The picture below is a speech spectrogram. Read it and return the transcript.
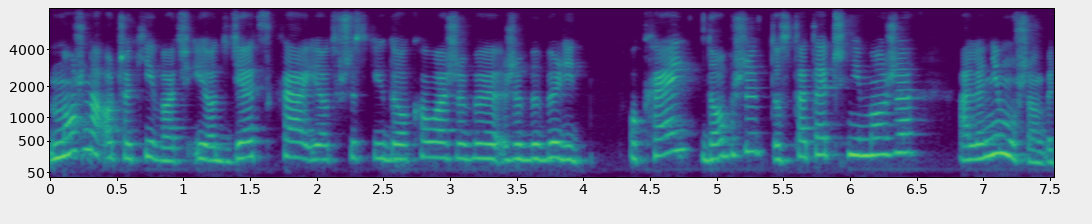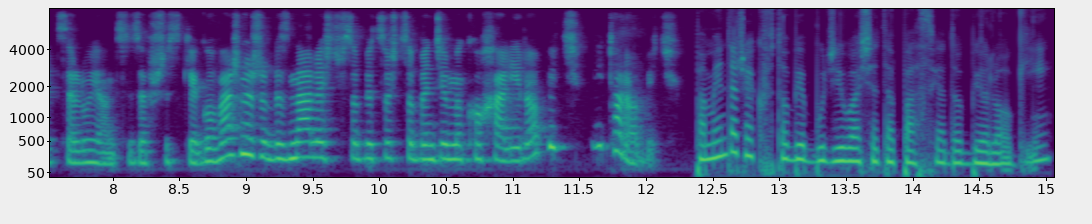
można oczekiwać i od dziecka, i od wszystkich dookoła, żeby, żeby byli ok, dobrzy, dostateczni może, ale nie muszą być celujący ze wszystkiego. Ważne, żeby znaleźć w sobie coś, co będziemy kochali robić i to robić. Pamiętasz, jak w tobie budziła się ta pasja do biologii,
